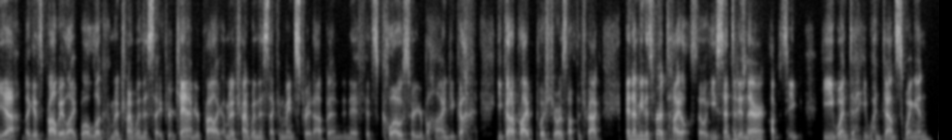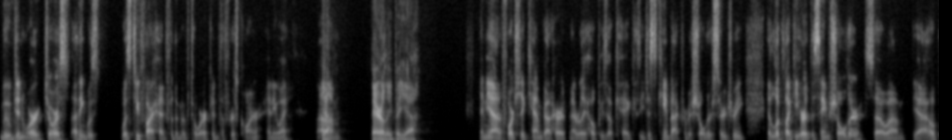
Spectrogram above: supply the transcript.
Yeah, like it's probably like, well, look, I'm going to try and win this. If you're Cam, you're probably like, I'm going to try and win this second main straight up, and, and if it's close or you're behind, you got you got to probably push Joris off the track. And I mean, it's for a title, so he sent it in there. Obviously, he went to, he went down swinging. Move didn't work. Joris, I think, was was too far ahead for the move to work into the first corner anyway. Yeah. Um, Barely, but yeah. and yeah, unfortunately, Cam got hurt, and I really hope he's okay because he just came back from his shoulder surgery. It looked like he hurt the same shoulder, so um, yeah, I hope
